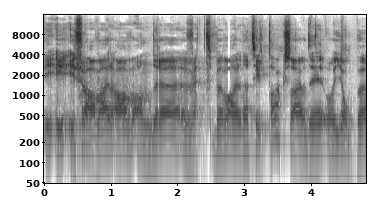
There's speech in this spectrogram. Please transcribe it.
i, i, fravær av andre vettbevarende tiltak, så er jo det å jobbe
